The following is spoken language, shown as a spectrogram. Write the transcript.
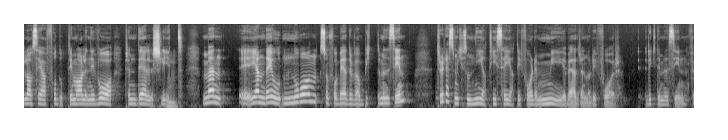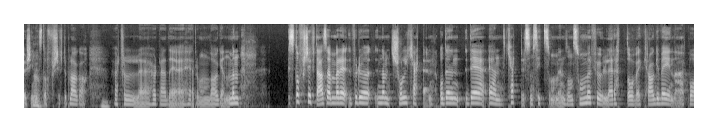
la oss si har fått optimale nivå, fremdeles sliter. Men eh, igjen, det er jo noen som får bedre ved å bytte medisin. Jeg tror det er så mye som ni av ti sier at de får det mye bedre når de får riktig medisin for sine stoffskifteplager. I hvert fall uh, hørte jeg det her om dagen. Men Stoffskifte, altså bare, for du har nevnt skjoldkjertelen. Og den, det er en kjertel som sitter som en sånn sommerfugl rett over kragebeinet på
